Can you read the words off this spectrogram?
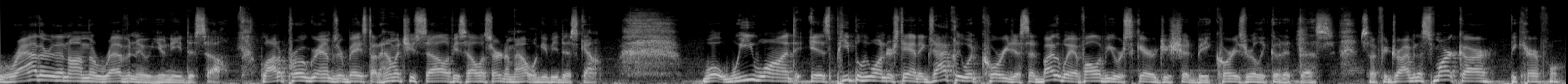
rather than on the revenue you need to sell. A lot of programs are based on how much you sell. If you sell a certain amount, we'll give you a discount. What we want is people who understand exactly what Corey just said. By the way, if all of you are scared, you should be. Corey's really good at this. So if you're driving a smart car, be careful.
